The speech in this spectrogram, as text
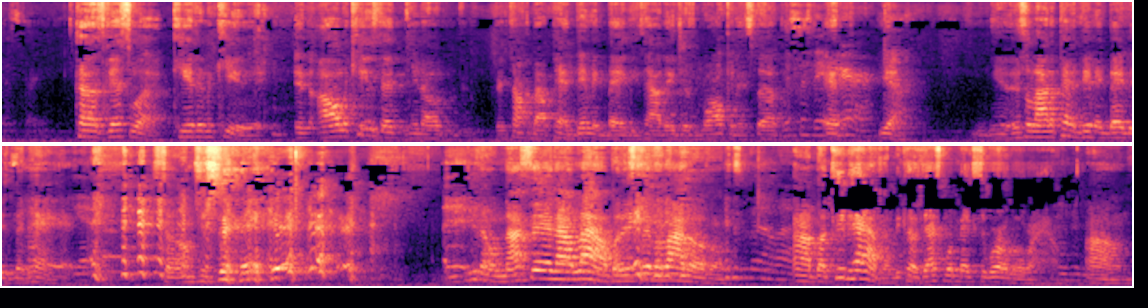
History. Cause guess what? Kid and the kid, and all the kids that you know, they talk about pandemic babies, how they just walking and stuff. This is their And- era. Yeah, you know, there's a lot of pandemic babies been had. Yeah. So I'm just saying, you know, not saying out loud, but it's been a lot of them. It's been a lot. Uh, but keep having them because that's what makes the world go round. Um,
